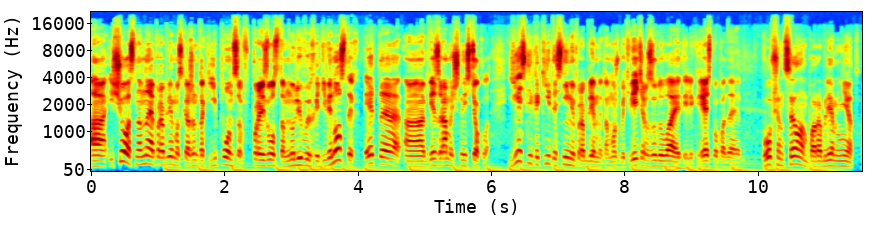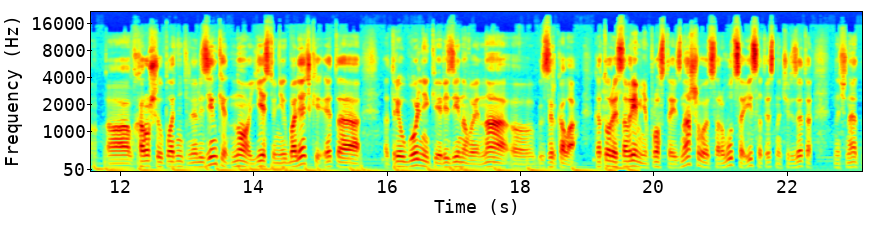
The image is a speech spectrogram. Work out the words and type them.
А еще основная проблема, скажем так, японцев производством нулевых и 90-х это а, безрамочные стекла. Есть ли какие-то с ними проблемы? Там, может быть, ветер задувает или грязь попадает? В общем целом проблем нет. А, Хорошие уплотнительные резинки, но есть у них болячки. Это треугольники резиновые на э, зеркалах, которые Мгм. со временем просто изнашиваются, рвутся и, соответственно, через это начинают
